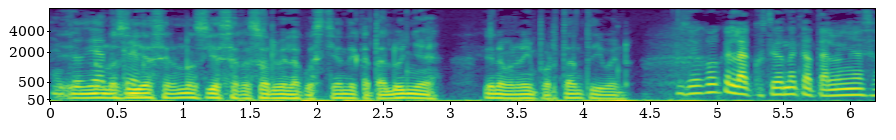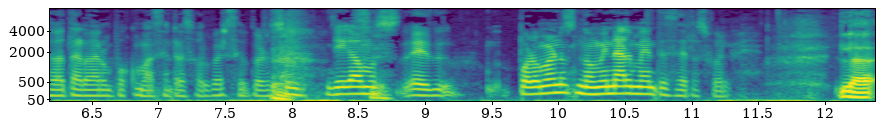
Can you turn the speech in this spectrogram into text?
Entonces en, unos días, en unos días se resuelve la cuestión de Cataluña de una manera importante y bueno. Pues yo creo que la cuestión de Cataluña se va a tardar un poco más en resolverse, pero sí, digamos, sí. Eh, por lo menos nominalmente se resuelve. La,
